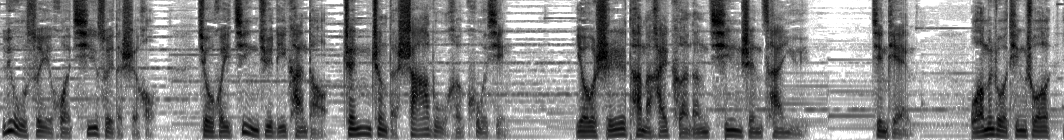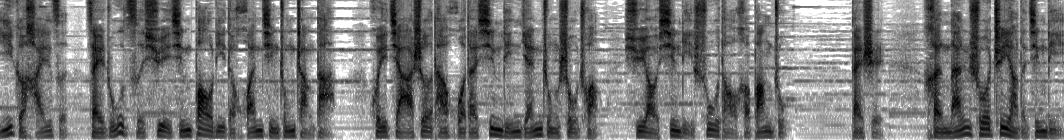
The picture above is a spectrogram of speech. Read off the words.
六岁或七岁的时候，就会近距离看到真正的杀戮和酷刑。有时他们还可能亲身参与。今天，我们若听说一个孩子在如此血腥暴力的环境中长大，会假设他或他心灵严重受创，需要心理疏导和帮助。但是，很难说这样的经历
